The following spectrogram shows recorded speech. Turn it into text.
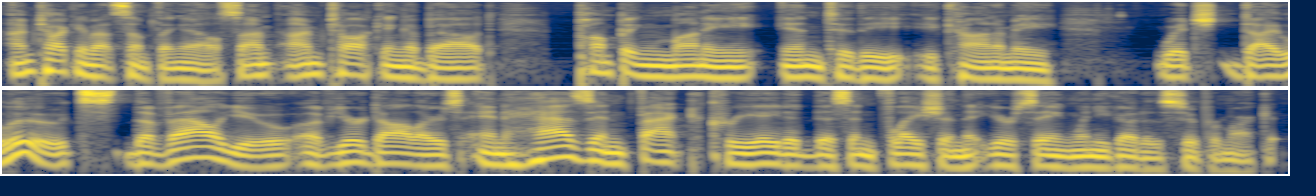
I'm talking about something else. I'm I'm talking about pumping money into the economy, which dilutes the value of your dollars and has in fact created this inflation that you're seeing when you go to the supermarket.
